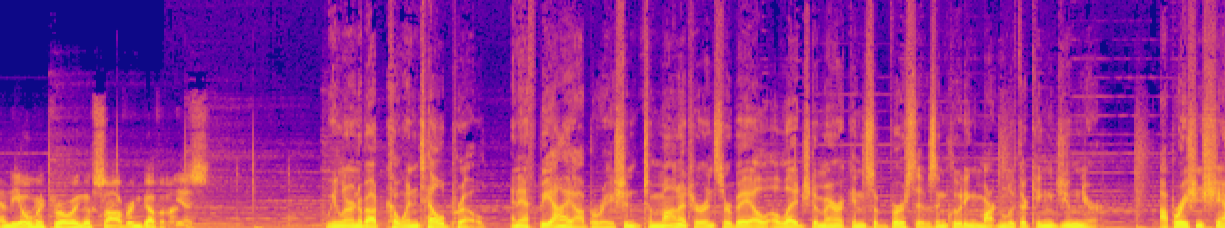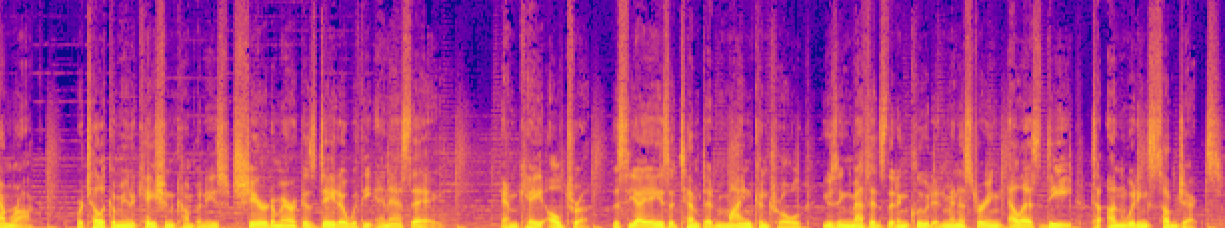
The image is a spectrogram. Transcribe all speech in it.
and the overthrowing of sovereign governments. We learn about COINTELPRO, an FBI operation to monitor and surveil alleged American subversives, including Martin Luther King Jr., Operation Shamrock, where telecommunication companies shared America's data with the NSA, MK Ultra, the CIA's attempt at mind control using methods that include administering LSD to unwitting subjects.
